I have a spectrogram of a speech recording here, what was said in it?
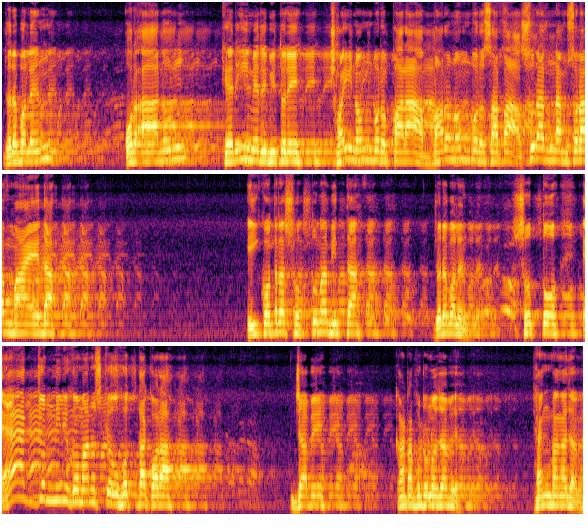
জোরে বলেন। ওর আনুল করিমের ভিতরে ছয় নম্বর পারা, বারো নম্বর সাফা, সুরার নাম সুরা মায়েদা। এই কথাটা সত্য না মিথ্যা? জোরে বলেন। সত্য। একজন নিরীহ মানুষকে হত্যা করা যাবে, কাঁটা ফুটানো যাবে, ঠ্যাং ভাঙা যাবে,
